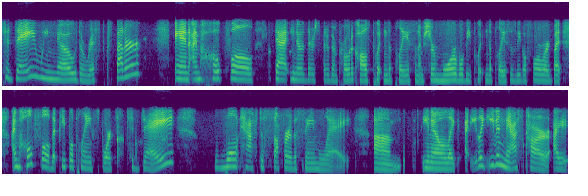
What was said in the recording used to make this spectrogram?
Today we know the risks better, and I'm hopeful that you know there's there's been protocols put into place and I'm sure more will be put into place as we go forward, but I'm hopeful that people playing sports today won't have to suffer the same way. Um, you know, like like even NASCAR. I,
